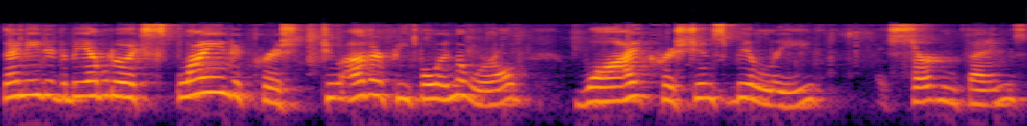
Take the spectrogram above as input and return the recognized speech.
They needed to be able to explain to Christ, to other people in the world why Christians believe certain things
